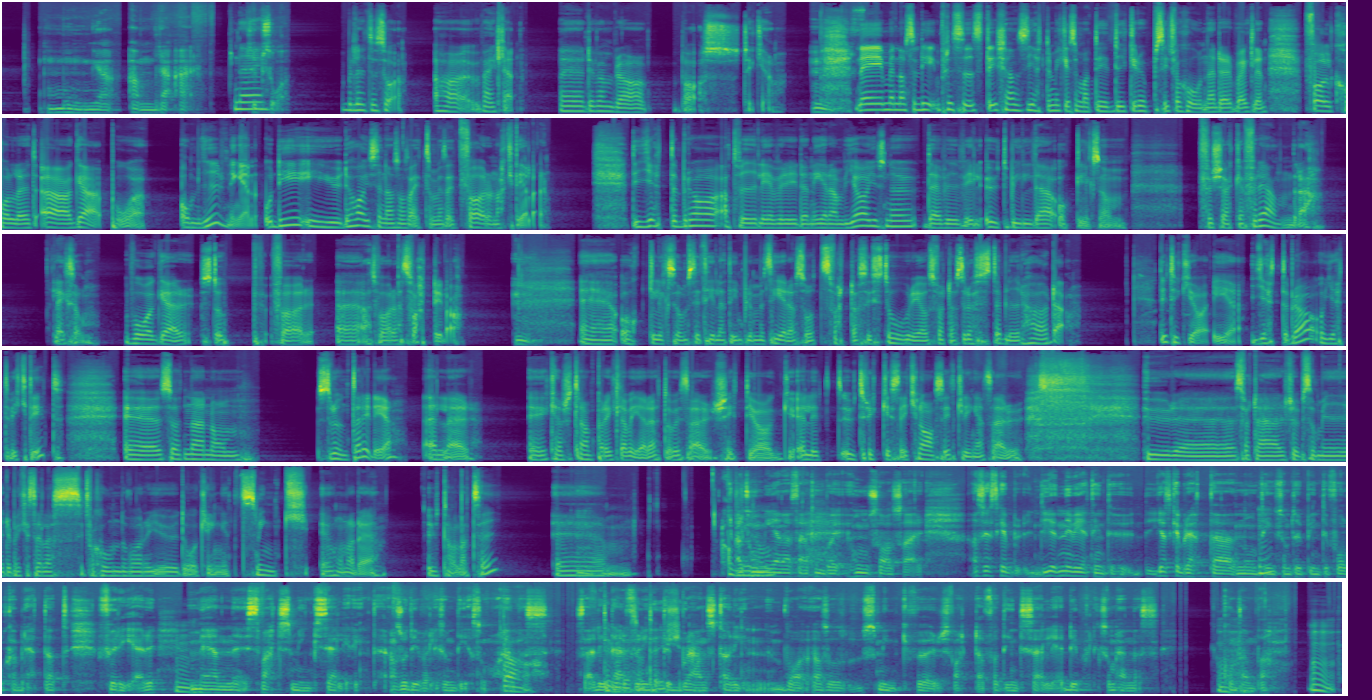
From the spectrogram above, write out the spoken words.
många andra är. Nej. Typ så. Lite så. ja, verkligen. Eh, Det var en bra bas, tycker jag. Mm. Nej, men alltså det, precis. Det känns jättemycket som att det dyker upp situationer där verkligen folk håller ett öga på omgivningen. Och det, är ju, det har ju sina som sagt, som jag sagt, för och nackdelar. Det är jättebra att vi lever i den eran vi gör just nu. Där vi vill utbilda och liksom försöka förändra. Liksom, vågar stå upp för eh, att vara svart idag. Mm. Eh, och liksom se till att implementera så att svartas historia och svartas röster blir hörda. Det tycker jag är jättebra och jätteviktigt. Eh, så att när någon struntar i det eller eh, kanske trampar i klaveret och är så här, shit jag, eller uttrycker sig knasigt kring att så här, hur eh, svarta är, typ som i Rebecca Stellas situation, då var det ju då kring ett smink eh, hon hade uttalat sig. Ehm, och Att hon menar så att hon, bara- hon sa så här. Alltså jag ska, ni vet inte hur. Jag ska berätta någonting Mm. som typ inte folk har berättat för er. Men svart smink säljer inte. Alltså det var liksom det som var Ja, hennes. Så här, det är det det därför som inte brands tar in alltså, smink för svarta. För att det inte säljer. Det var liksom hennes kontenta. Mm.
